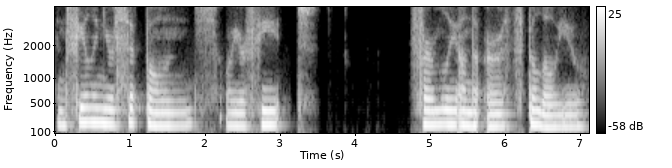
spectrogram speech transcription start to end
And feeling your sit bones or your feet firmly on the earth below you.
